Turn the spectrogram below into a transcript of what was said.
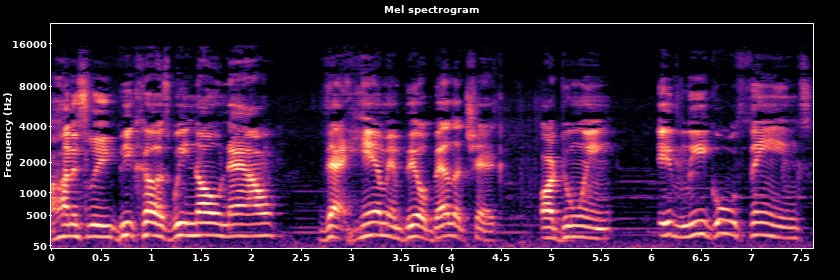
honestly, because we know now that him and Bill Belichick are doing illegal things,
